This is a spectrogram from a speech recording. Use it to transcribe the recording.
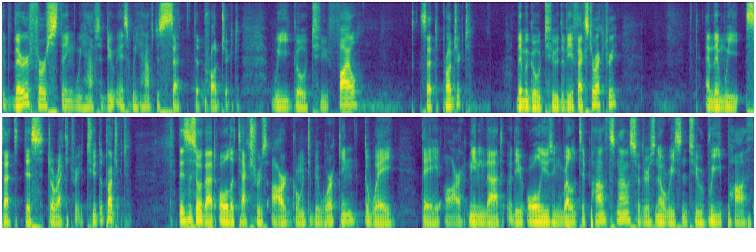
The very first thing we have to do is we have to set the project. We go to File, Set Project, then we go to the VFX directory, and then we set this directory to the project. This is so that all the textures are going to be working the way they are, meaning that they're all using relative paths now, so there's no reason to repath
